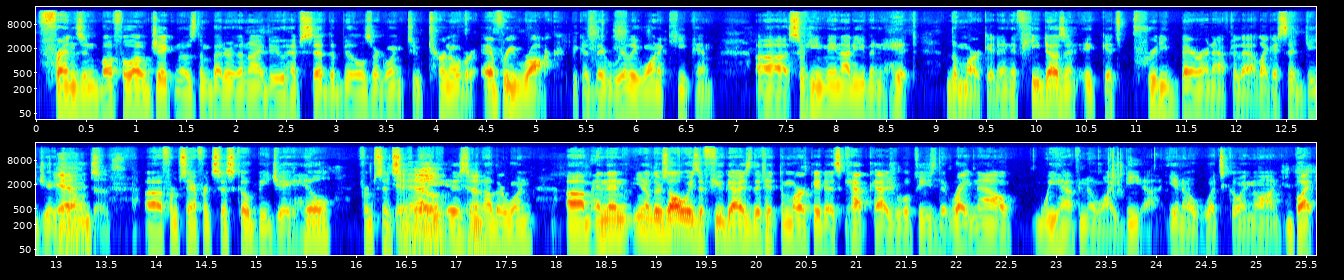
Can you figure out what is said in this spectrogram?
friends in Buffalo, Jake knows them better than I do, have said the Bills are going to turn over every rock because they really want to keep him. Uh, so he may not even hit the market. And if he doesn't, it gets pretty barren after that. Like I said, DJ yeah, Jones uh, from San Francisco, BJ Hill from Cincinnati Hill. is another one. Um, and then, you know, there's always a few guys that hit the market as cap casualties that right now we have no idea, you know, what's going on. But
